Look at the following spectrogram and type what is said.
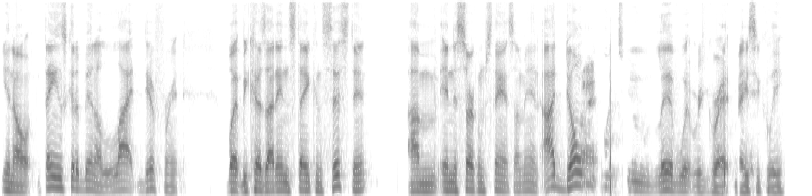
you know, things could have been a lot different. But because I didn't stay consistent, I'm in the circumstance I'm in. I don't Right. want to live with regret, basically.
